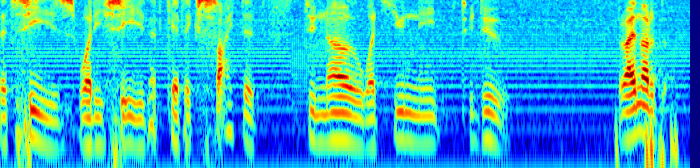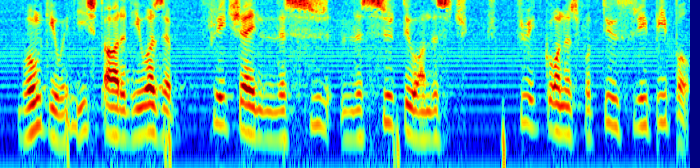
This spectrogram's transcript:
that sees what he sees, that get excited to know what you need to do. Reinhard Bonnke, when he started, he was a preacher in Lesotho on the street corners for two, three people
